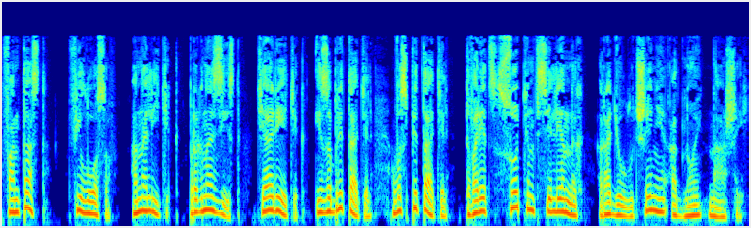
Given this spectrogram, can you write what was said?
Фантаст, философ, аналитик, прогнозист, теоретик, изобретатель, воспитатель, творец сотен вселенных ради улучшения одной нашей.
